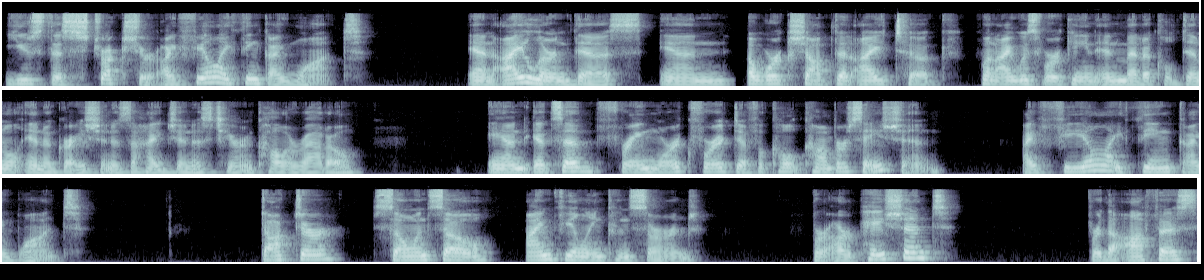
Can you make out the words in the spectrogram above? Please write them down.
use this structure. I feel I think I want. And I learned this in a workshop that I took when I was working in medical dental integration as a hygienist here in Colorado. And it's a framework for a difficult conversation. I feel, I think, I want. Doctor, so and so, I'm feeling concerned for our patient for the office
